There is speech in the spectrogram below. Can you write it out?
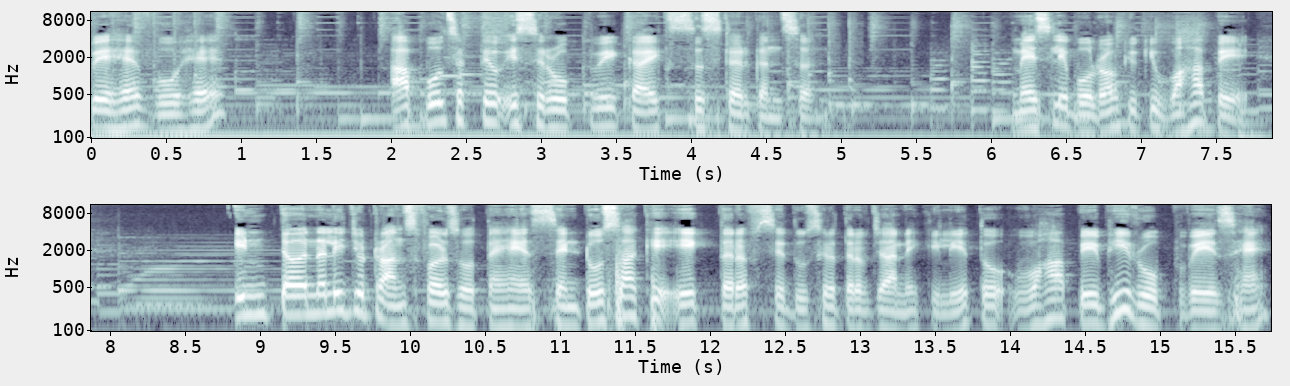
वे है वो है आप बोल सकते हो इस रोपवे का एक सिस्टर कंसर्न मैं इसलिए बोल रहा हूँ क्योंकि वहाँ पे इंटरनली जो ट्रांसफर्स होते हैं सेंटोसा के एक तरफ़ से दूसरे तरफ़ जाने के लिए तो वहाँ पे भी रोप वेज हैं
